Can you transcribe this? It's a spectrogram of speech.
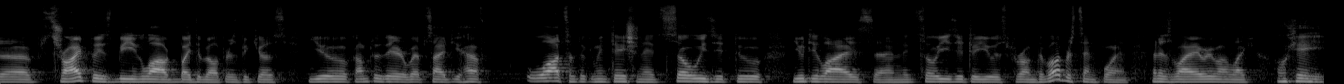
uh, Stripe is being loved by developers because you come to their website, you have lots of documentation. It's so easy to utilize and it's so easy to use from developer standpoint. That is why everyone like, okay,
